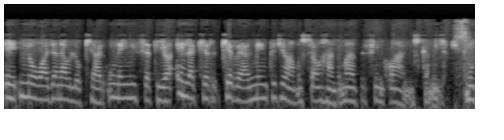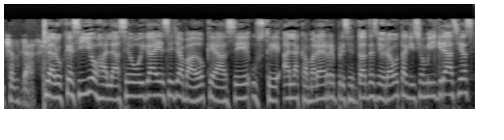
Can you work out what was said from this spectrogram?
eh, no vayan a bloquear una iniciativa en la que, realmente llevamos trabajando más de cinco años, Camila. Muchas gracias. Claro que sí, y ojalá se oiga ese llamado que hace usted a la Cámara de Representantes. Señora Botaguicio, mil gracias.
